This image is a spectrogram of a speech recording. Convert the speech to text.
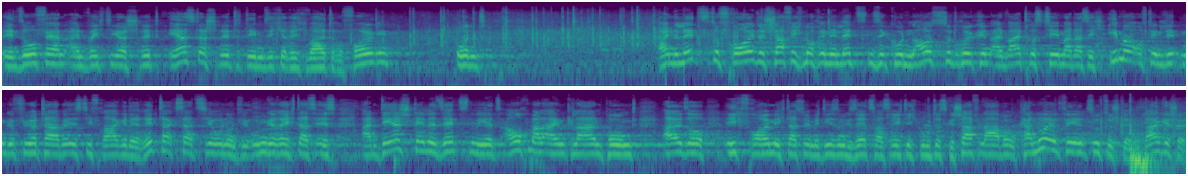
Insofern ein wichtiger Schritt, erster Schritt, dem sicherlich weitere folgen. Und eine letzte Freude schaffe ich noch in den letzten Sekunden auszudrücken. Ein weiteres Thema, das ich immer auf den Lippen geführt habe, ist die Frage der Retaxation und wie ungerecht das ist. An der Stelle setzen wir jetzt auch mal einen klaren Punkt. Also ich freue mich, dass wir mit diesem Gesetz was richtig Gutes geschaffen haben und kann nur empfehlen, zuzustimmen. Dankeschön.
